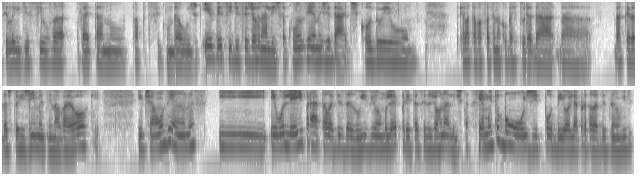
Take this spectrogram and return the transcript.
Zileide Silva vai estar tá no Papo de Segunda hoje. Eu decidi ser jornalista com 11 anos de idade, quando eu ela estava fazendo a cobertura da, da, da queda das Torres Gêmeas em Nova York. Eu tinha 11 anos e eu olhei para a televisão e vi uma mulher preta sendo jornalista. Que é muito bom hoje poder olhar para a televisão e,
